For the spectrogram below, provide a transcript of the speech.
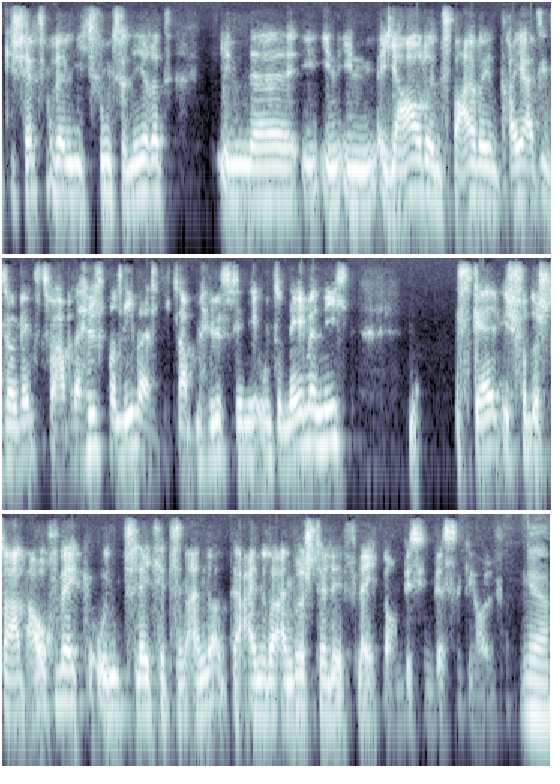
Geschäftsmodelle nicht funktionieren, in, äh, in, in Jahr oder in zwei oder in drei als Insolvenz zu haben. Da hilft man niemand. Ich glaube, man hilft den Unternehmen nicht das Geld ist von der Staat auch weg und vielleicht hätte es an der einen oder anderen Stelle vielleicht noch ein bisschen besser geholfen. Ja,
